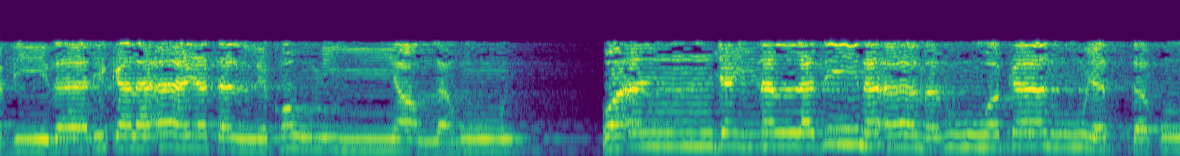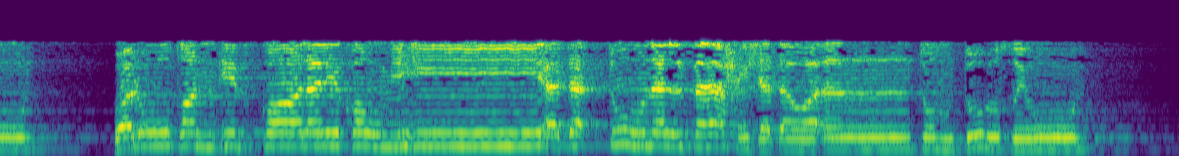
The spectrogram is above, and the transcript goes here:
في ذلك لآية لقوم يعلمون وأنجينا الذين آمنوا وكانوا يتقون ولوطا إذ قال لقومه أتأتون الفاحشة وأنتم تبصرون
